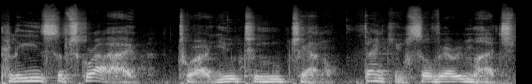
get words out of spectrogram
Please subscribe to our YouTube channel. Thank you so very much.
